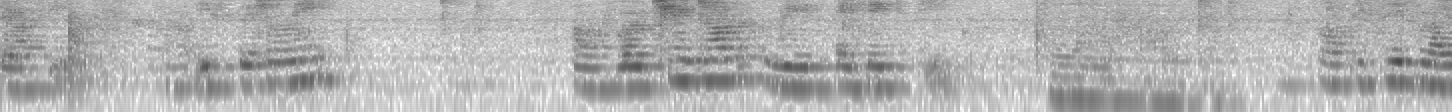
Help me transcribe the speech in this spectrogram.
therapy, uh, especially uh, for children with ADHD. Uh, this is my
